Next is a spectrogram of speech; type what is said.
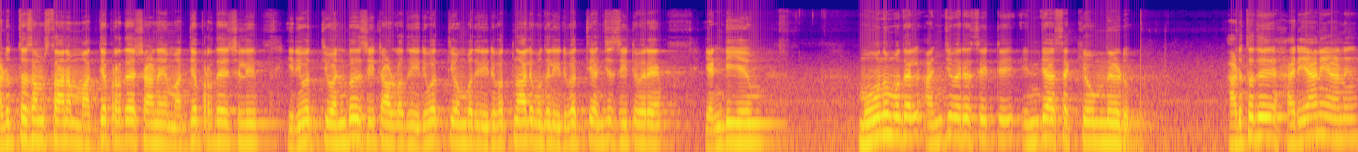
അടുത്ത സംസ്ഥാനം മധ്യപ്രദേശാണ്. മധ്യപ്രദേശിൽ ഇരുപത്തി ഒൻപത് സീറ്റാണുള്ളത്. ഇരുപത്തി ഒമ്പതിൽ ഇരുപത്തിനാല് മുതൽ ഇരുപത്തി അഞ്ച് സീറ്റ് വരെ എൻ ഡി എയും മൂന്ന് മുതൽ അഞ്ച് വരെ സീറ്റ് ഇന്ത്യ സഖ്യവും നേടും. അടുത്തത് ഹരിയാനയാണ്.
